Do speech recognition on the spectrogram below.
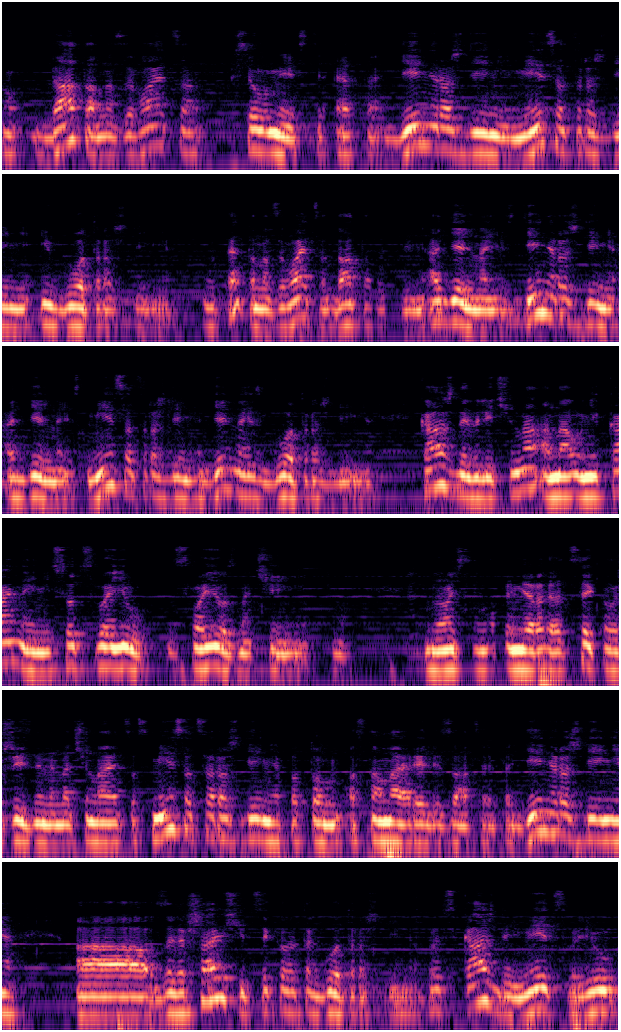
Ну, дата называется все вместе. Это день рождения, месяц рождения и год рождения. Вот это называется дата рождения. Отдельно есть день рождения, отдельно есть месяц рождения, отдельно есть год рождения каждая величина, она уникальна и несет свою, свое значение. Но если, например, э, цикл жизненный начинается с месяца рождения, потом основная реализация это день рождения, а завершающий цикл это год рождения. То есть каждый имеет свою,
